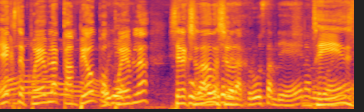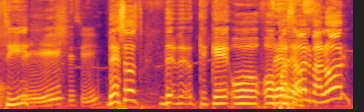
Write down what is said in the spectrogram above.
ex de Puebla, campeón con Puebla, seleccionado de Veracruz también, amigo. Sí, ¿eh? sí. Sí, sí, De esos que, o, pasaba el balón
